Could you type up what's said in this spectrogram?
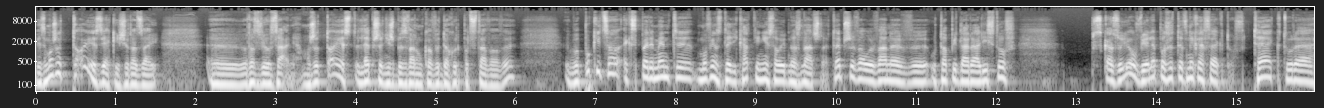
Więc może to jest jakiś rodzaj y, rozwiązania, może to jest lepsze niż bezwarunkowy dochód podstawowy, bo póki co eksperymenty, mówiąc delikatnie, nie są jednoznaczne. Te przywoływane w Utopii dla realistów wskazują wiele pozytywnych efektów. Te, które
